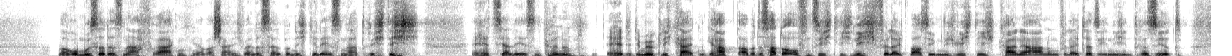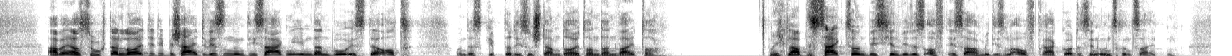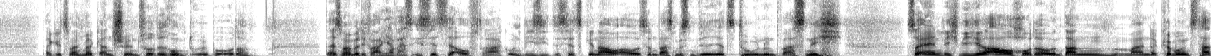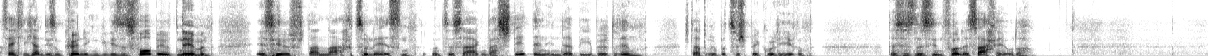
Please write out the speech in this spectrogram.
Warum muss er das nachfragen? Ja, wahrscheinlich, weil er es selber nicht gelesen hat, richtig. Er hätte es ja lesen können. Er hätte die Möglichkeiten gehabt, aber das hat er offensichtlich nicht. Vielleicht war es ihm nicht wichtig, keine Ahnung, vielleicht hat es ihn nicht interessiert. Aber er sucht dann Leute, die Bescheid wissen und die sagen ihm dann, wo ist der Ort. Und das gibt er diesen Sterndeutern dann weiter. Ich glaube, das zeigt so ein bisschen, wie das oft ist, auch mit diesem Auftrag Gottes in unseren Zeiten. Da gibt es manchmal ganz schön Verwirrung drüber, oder? Da ist manchmal die Frage, ja, was ist jetzt der Auftrag und wie sieht es jetzt genau aus und was müssen wir jetzt tun und was nicht? So ähnlich wie hier auch, oder? Und dann, mein, da können wir uns tatsächlich an diesem König ein gewisses Vorbild nehmen. Es hilft dann nachzulesen und zu sagen, was steht denn in der Bibel drin, statt darüber zu spekulieren. Das ist eine sinnvolle Sache, oder?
